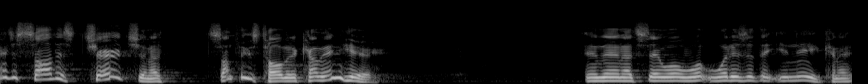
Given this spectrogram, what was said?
I just saw this church and I, something's told me to come in here. And then I'd say, Well, what, what is it that you need? Can I,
